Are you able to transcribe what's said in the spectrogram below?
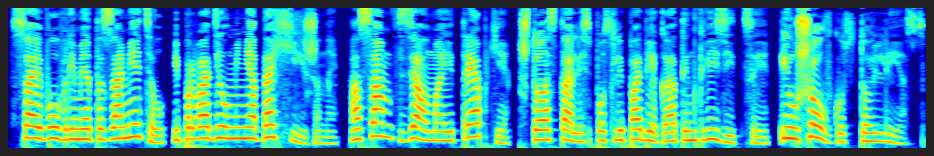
Сай вовремя это заметил и проводил меня до хижины, а сам взял мои тряпки, что остались после побега от Инквизиции, и ушел в густой лес.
